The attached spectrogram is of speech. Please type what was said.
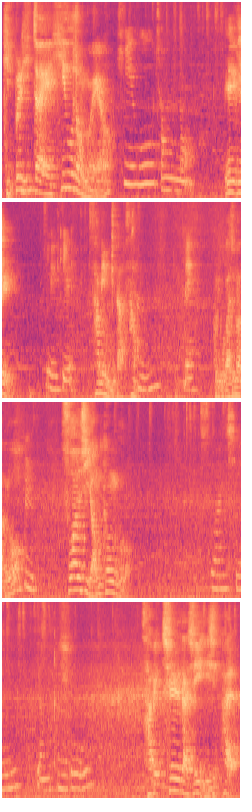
기쁠 희자의 희우 정로예요. 희우 정로 1길 1길 3입니다. 3. 3. 네. 그리고 마지막으로 음. 수원시 영통구 수원시 영통구 407-28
